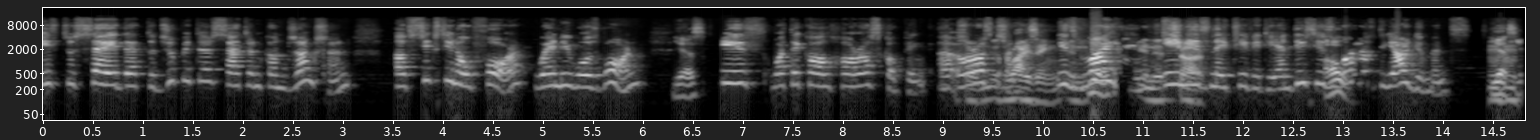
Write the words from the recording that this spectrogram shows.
is to say that the Jupiter Saturn conjunction of 1604, when he was born, Yes. is what they call horoscoping. Uh, So horoscoping. it's rising Is in- rising in in, his his nativity. And this is Oh. one of the arguments Yes. Mhm.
